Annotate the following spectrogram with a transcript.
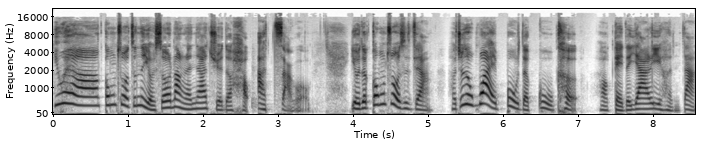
因为啊，工作真的有时候让人家觉得好阿杂哦。有的工作是这样，好，就是外部的顾客。好，给的压力很大，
